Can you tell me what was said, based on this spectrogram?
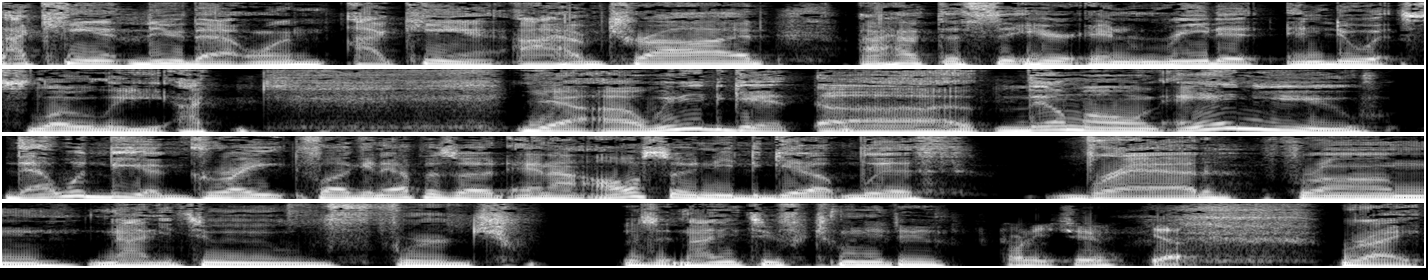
I can't do that one. I can't. I have tried. I have to sit here and read it and do it slowly. I, yeah, uh, we need to get, uh, them on and you. That would be a great fucking episode. And I also need to get up with Brad from 92 for, was it 92 for 22? 22. Yep. Right.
